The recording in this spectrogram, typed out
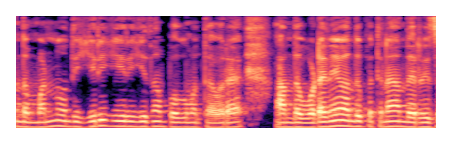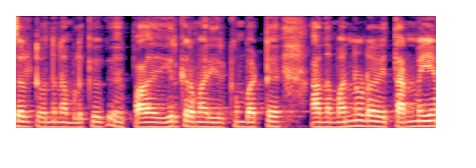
அந்த மண் வந்து இறுகி இறுகி தான் போகுமே தவிர அந்த உடனே வந்து பார்த்திங்கன்னா அந்த ரிசல்ட் வந்து நம்மளுக்கு பா இருக்கிற மாதிரி இருக்கும். பட்டு அந்த மண்ணோட தன்மையே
